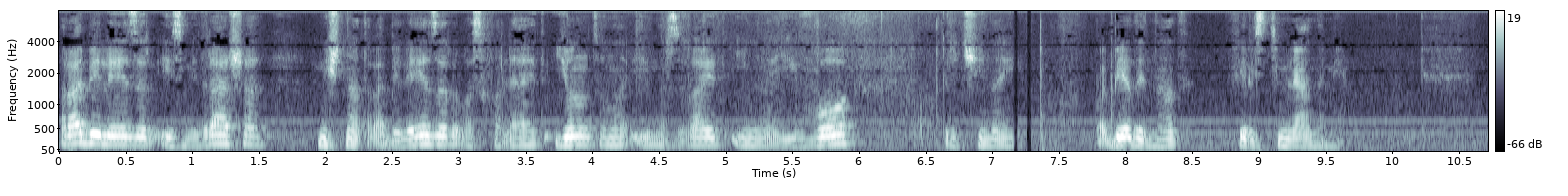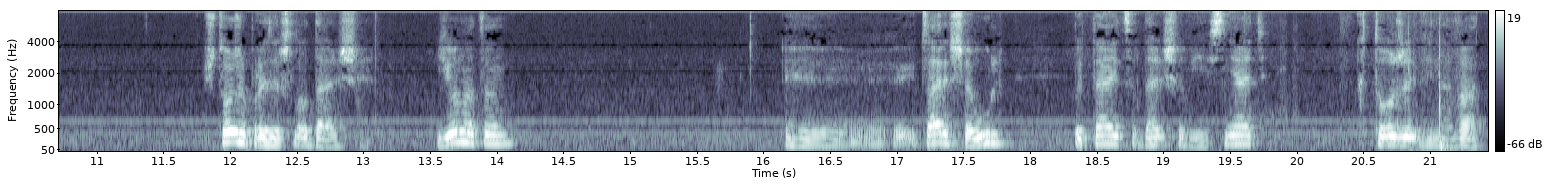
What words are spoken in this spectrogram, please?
Раби Лезер из Мидраша, Мишнат Раби Лезер восхваляет Йонатана и называет именно его причиной победы над филистимлянами. Что же произошло дальше? Йонатан, э, царь Шауль, пытается дальше выяснять, кто же виноват.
